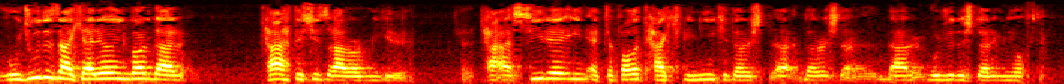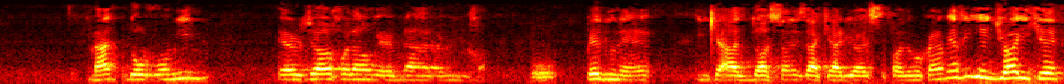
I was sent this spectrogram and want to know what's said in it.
وجود زکریا انگار در تحت چیز قرار می‌گیره. تأثیر این اتفاق تکوینی که دارش در, در وجودش داره میفته من دومین ارجاع خودم به ابن عربی می‌خوام. بدون اینکه از داستان زکریا استفاده بکنم. یعنی یه جایی که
